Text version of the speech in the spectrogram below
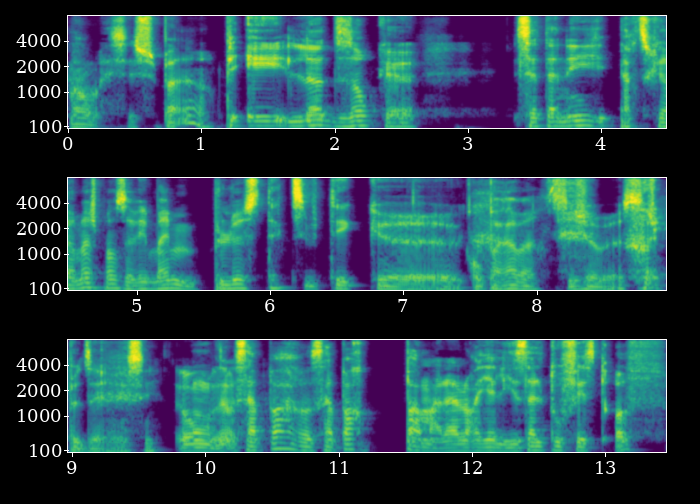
Bon, ben, c'est super. Puis, et là, disons que cette année, particulièrement, je pense que vous avez même plus d'activités que qu'auparavant, si je si je peux dire ainsi. On- ça part, ça part pas mal. Alors il y a les Alto Fest Off,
